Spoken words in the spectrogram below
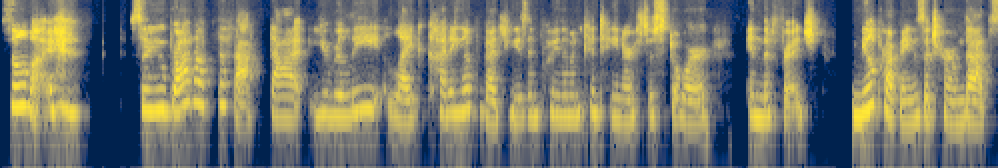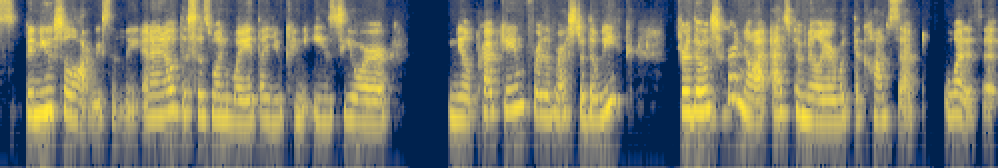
So am I. So you brought up the fact that you really like cutting up veggies and putting them in containers to store in the fridge. Meal prepping is a term that's been used a lot recently. And I know this is one way that you can ease your meal prep game for the rest of the week. For those who are not as familiar with the concept, what is it?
